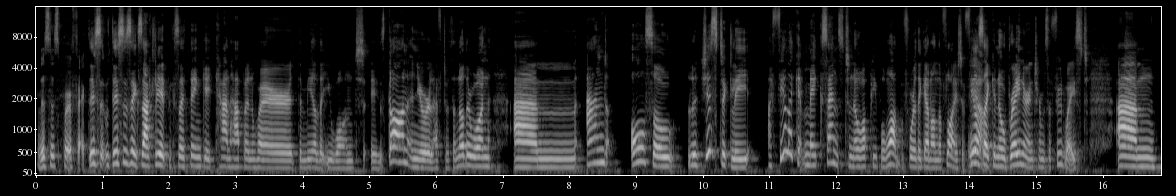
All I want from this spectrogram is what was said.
this is perfect. This this is exactly it because I think it can happen where the meal that you want is gone and you're left with another one. Um, and also logistically, I feel like it makes sense to know what people want before they get on the flight. It feels yeah. like a no-brainer in terms of food waste. Um,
